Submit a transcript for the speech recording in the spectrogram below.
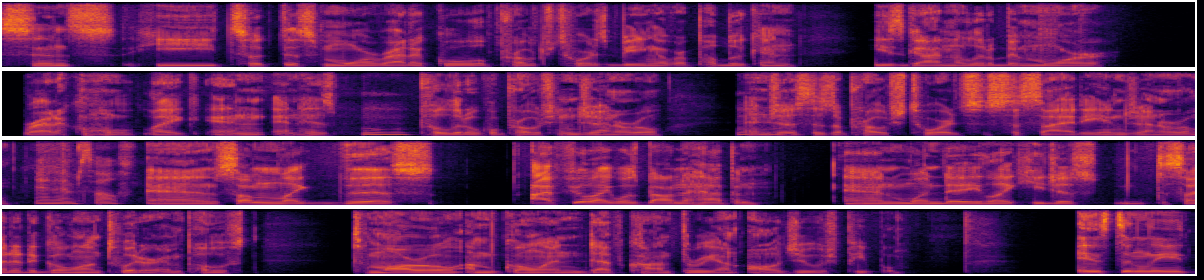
since he took this more radical approach towards being a Republican, he's gotten a little bit more radical, like in in his Mhm. political approach in general. and just his approach towards society in general. And himself. And something like this, I feel like was bound to happen. And one day, like he just decided to go on Twitter and post, "Tomorrow, I'm going DefCon three on all Jewish people." Instantly,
